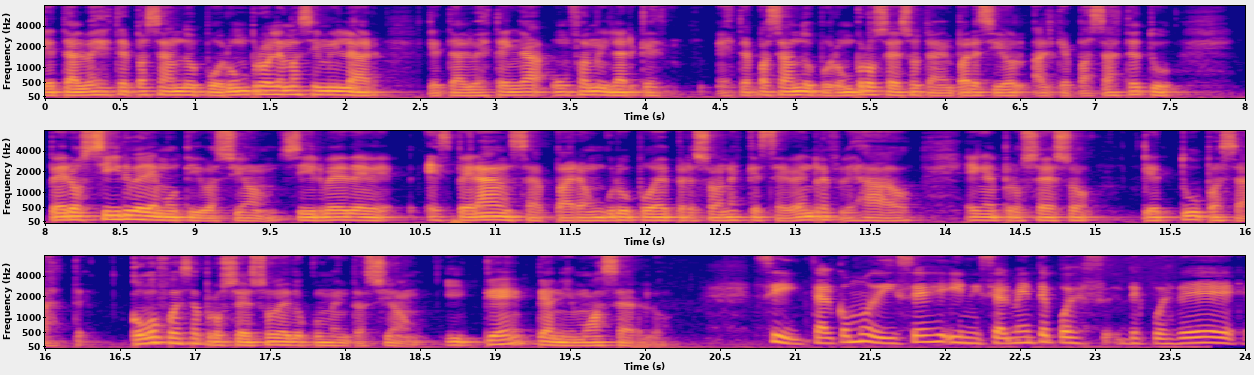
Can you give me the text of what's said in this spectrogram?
que tal vez esté pasando por un problema similar, que tal vez tenga un familiar que esté pasando por un proceso también parecido al que pasaste tú, pero sirve de motivación, sirve de esperanza para un grupo de personas que se ven reflejados en el proceso que tú pasaste. ¿Cómo fue ese proceso de documentación y qué te animó a hacerlo? Sí, tal como dices, inicialmente pues después de,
